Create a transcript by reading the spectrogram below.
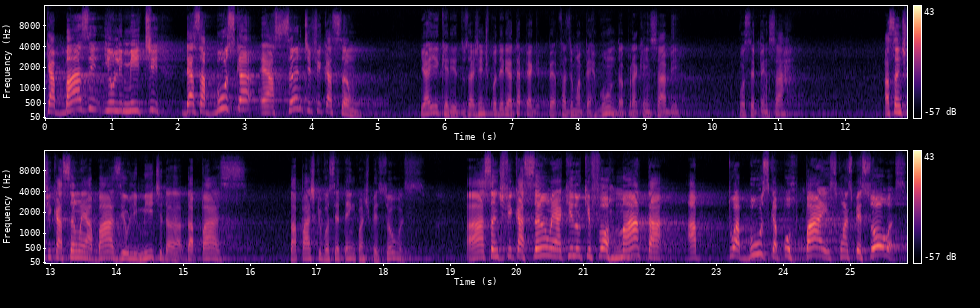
que a base e o limite dessa busca é a santificação. E aí, queridos, a gente poderia até fazer uma pergunta para quem sabe você pensar. A santificação é a base e o limite da, da paz, da paz que você tem com as pessoas. A santificação é aquilo que formata a tua busca por paz com as pessoas.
